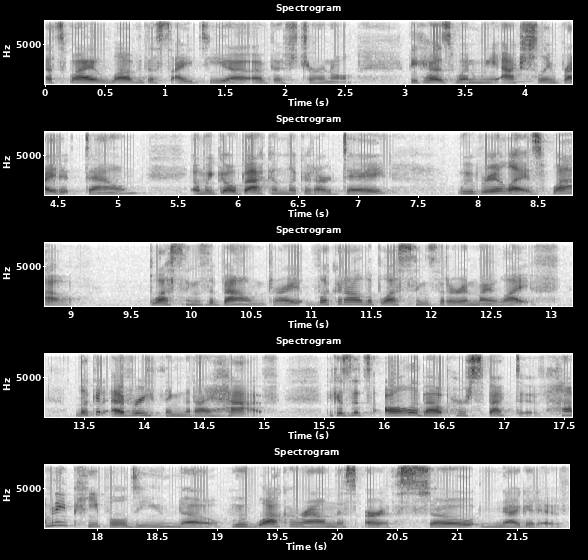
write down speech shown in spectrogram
That's why I love this idea of this journal, because when we actually write it down and we go back and look at our day, we realize, wow, blessings abound, right? Look at all the blessings that are in my life. Look at everything that I have because it's all about perspective. How many people do you know who walk around this earth so negative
